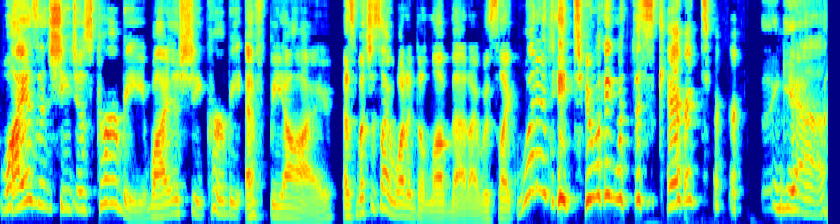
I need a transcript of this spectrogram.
Why isn't she just Kirby? Why is she Kirby FBI? As much as I wanted to love that, I was like, what are they doing with this character? Yeah.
